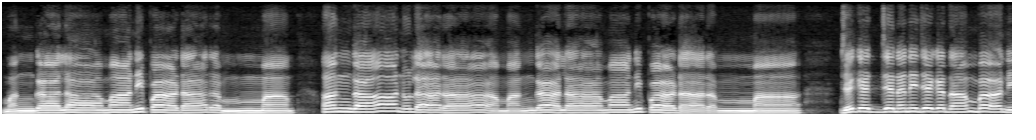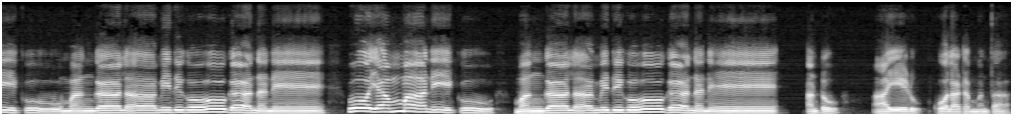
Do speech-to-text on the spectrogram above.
మంగళమాని పాడారమ్మ అంగానులారా మంగళమాని పాడారమ్మ. జగజ్జనని జగదాంబ నీకు మంగళమిదిగోగననే. ఓయమ్మ నీకు మంగళమిదిగోగననే అంటూ ఆ ఏడు కోలాటమ్మంతా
